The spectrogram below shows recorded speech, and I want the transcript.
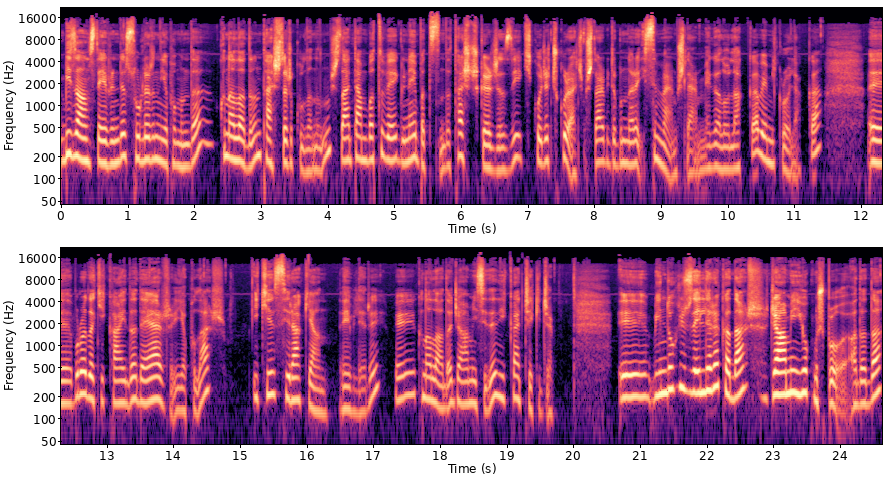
Bizans devrinde surların yapımında Kınalı Ada'nın taşları kullanılmış. Zaten batı ve güneybatısında taş çıkaracağız diye iki koca çukur açmışlar. Bir de bunlara isim vermişler. Megalolakka ve Mikrolakka. Ee, buradaki kayda değer yapılar iki Sirakyan evleri ve Kınalıada Camisi de dikkat çekici. Ee, 1950'lere kadar cami yokmuş bu adada.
